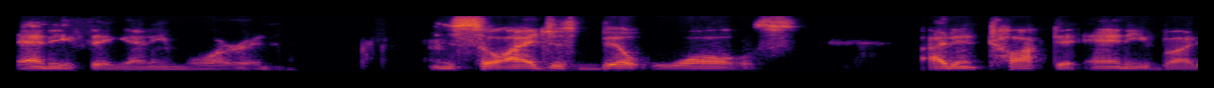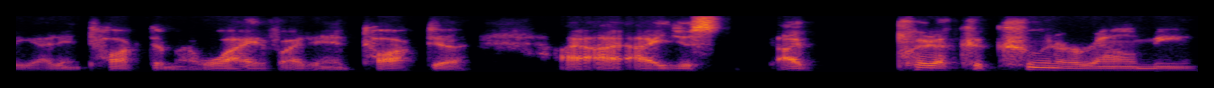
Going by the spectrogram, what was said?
anything anymore. And and so I just built walls. I didn't talk to anybody. I didn't talk to my wife. I didn't talk to, I, I just, I put a cocoon around me,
